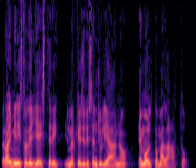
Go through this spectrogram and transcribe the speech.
Però il ministro degli esteri, il marchese di San Giuliano, è molto malato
